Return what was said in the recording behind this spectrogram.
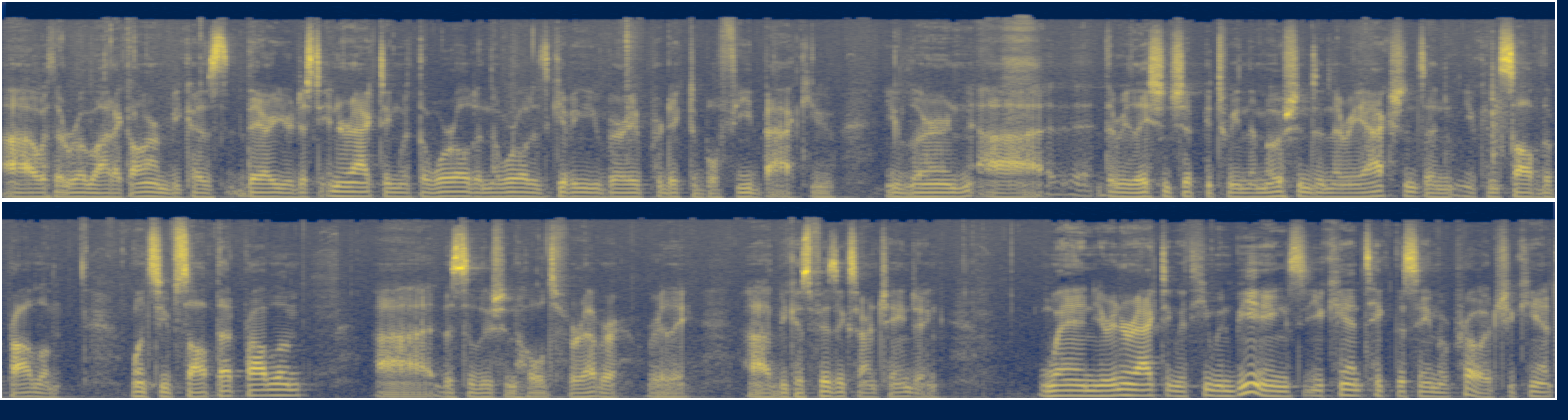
Uh, with a robotic arm because there you're just interacting with the world and the world is giving you very predictable feedback. You, you learn uh, the relationship between the motions and the reactions and you can solve the problem. Once you've solved that problem, uh, the solution holds forever, really, uh, because physics aren't changing. When you're interacting with human beings, you can't take the same approach. You can't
